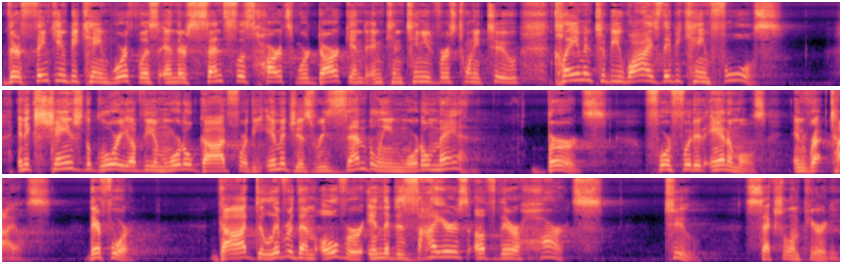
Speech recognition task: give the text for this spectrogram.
their thinking became worthless and their senseless hearts were darkened. And continued, verse 22, claiming to be wise, they became fools and exchanged the glory of the immortal God for the images resembling mortal man, birds, four footed animals, and reptiles. Therefore, God delivered them over in the desires of their hearts to sexual impurity,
